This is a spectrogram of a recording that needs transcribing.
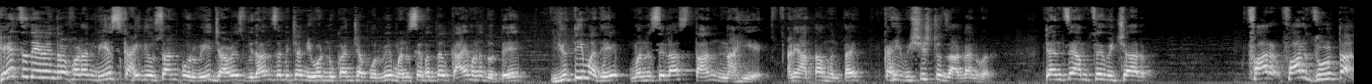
हेच देवेंद्र फडणवीस काही दिवसांपूर्वी ज्यावेळेस विधानसभेच्या निवडणुकांच्या पूर्वी मनसेबद्दल काय म्हणत होते युतीमध्ये मनसेला स्थान नाहीये. आणि आता म्हणतायत काही विशिष्ट जागांवर. त्यांचे आमचे विचार फार फार जुळतात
